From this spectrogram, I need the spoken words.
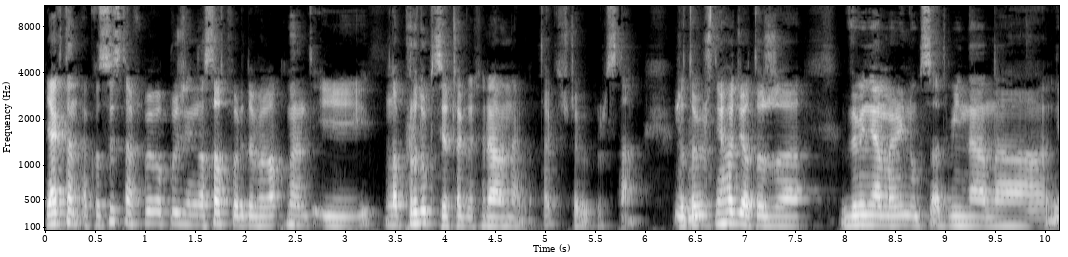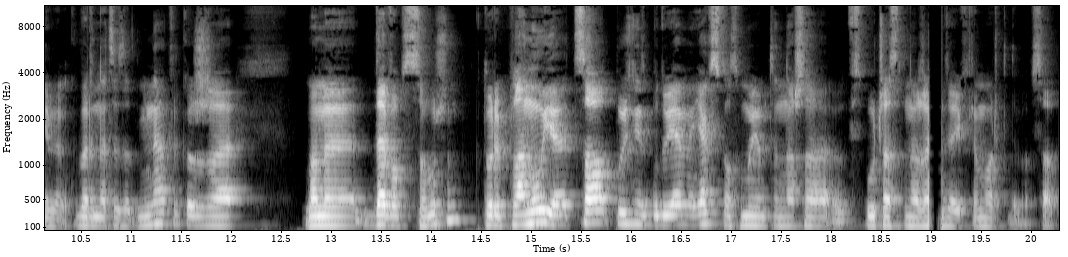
jak ten ekosystem wpływa później na software development i no, produkcję czegoś realnego, tak, z czego korzystamy. Że to mhm. już nie chodzi o to, że wymieniamy Linux admina na, nie wiem, Kubernetes admina, tylko że mamy DevOps Solution, który planuje, co później zbudujemy, jak skonsumujemy te nasze współczesne narzędzia i frameworki DevOpsowe.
